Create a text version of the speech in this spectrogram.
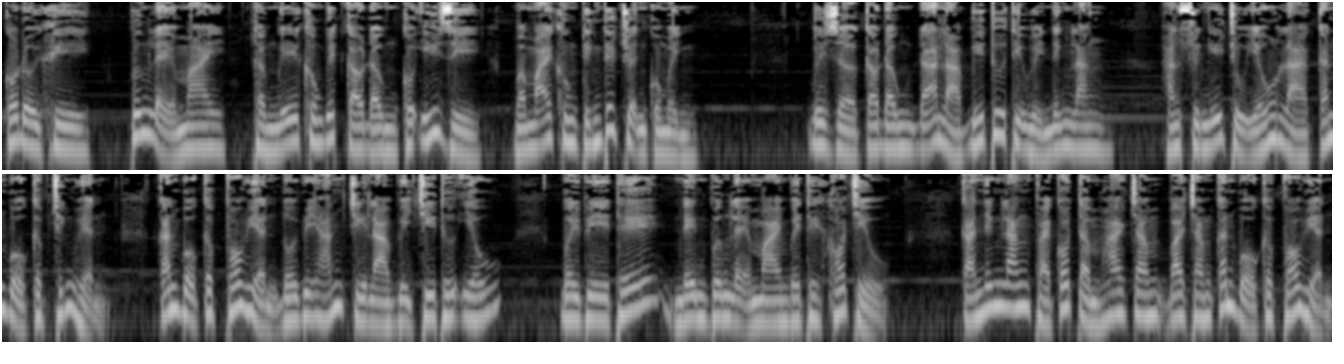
Có đôi khi Vương Lệ Mai thầm nghĩ không biết Cao Đông có ý gì mà mãi không tính tới chuyện của mình. Bây giờ Cao Đông đã là bí thư thị ủy Ninh Lăng, hắn suy nghĩ chủ yếu là cán bộ cấp chính huyện, cán bộ cấp phó huyện đối với hắn chỉ là vị trí thứ yếu, bởi vì thế nên Vương Lệ Mai mới thấy khó chịu. Cả Ninh Lăng phải có tầm 200-300 cán bộ cấp phó huyện,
